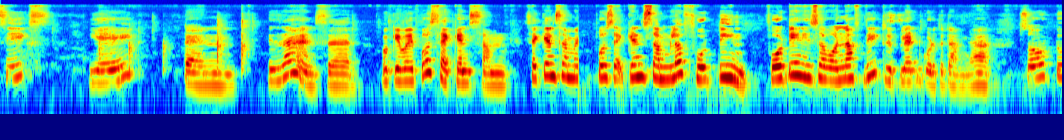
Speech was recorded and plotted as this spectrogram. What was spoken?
சிக்ஸ் எயிட் டென் இதுதான் ஆன்சர் ஓகேவா இப்போ செகண்ட் சம் செகண்ட் சம் இப்போ செகண்ட் சம்மில் fourteen fourteen is a one of the triplet கொடுத்துட்டாங்க. So two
